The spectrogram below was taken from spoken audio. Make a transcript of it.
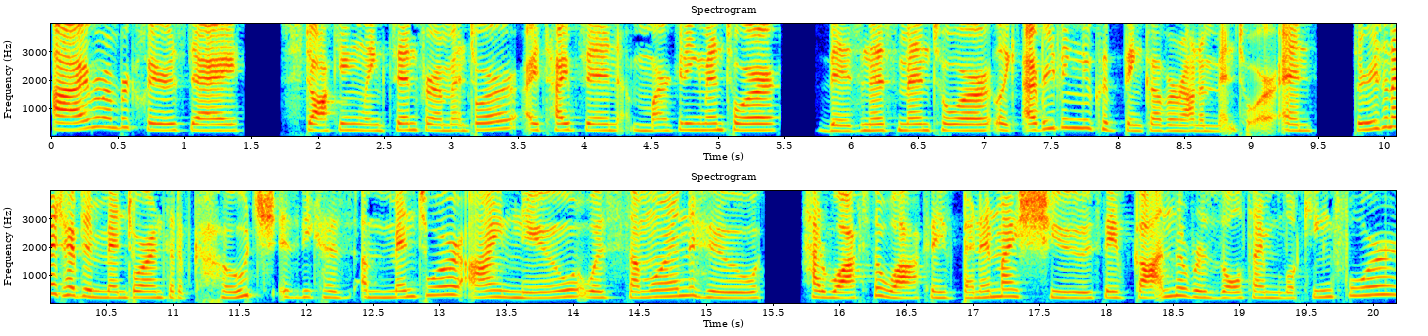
I remember clear as day stalking LinkedIn for a mentor. I typed in marketing mentor, business mentor, like everything you could think of around a mentor. And the reason I typed in mentor instead of coach is because a mentor I knew was someone who had walked the walk, they've been in my shoes, they've gotten the result I'm looking for.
